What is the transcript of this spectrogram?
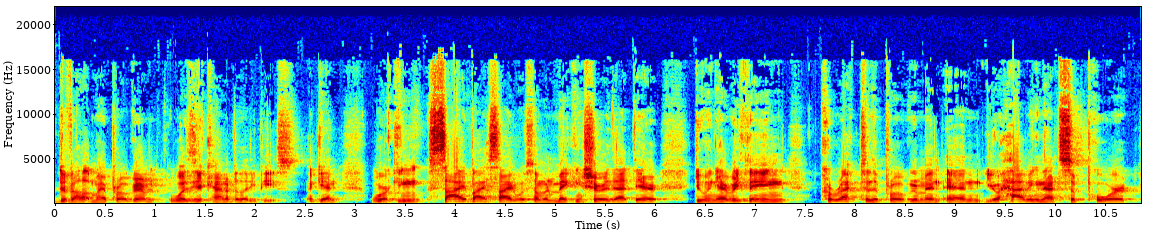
developed my program was the accountability piece. Again, working side by side with someone, making sure that they're doing everything correct to the program and, and you know having that support.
